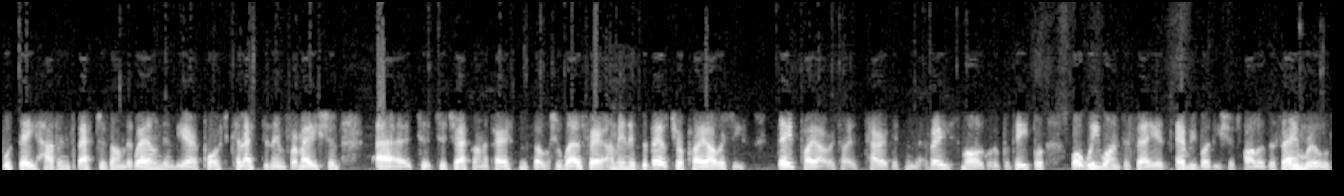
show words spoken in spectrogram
But they have inspectors on the ground in the airport collecting information uh, to, to check on a person's social welfare. I mean, mm. it's about your priorities. They've prioritised targeting a very small group of people. What we want to say is everybody should follow the same rules,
